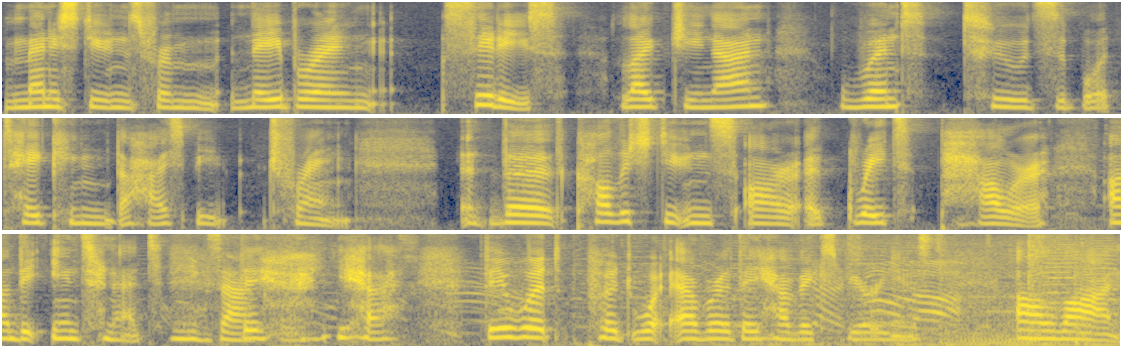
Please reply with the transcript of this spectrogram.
many students from neighboring cities like Jinan went to Zibo taking the high-speed train. The college students are a great power on the internet. Exactly. They, yeah, they would put whatever they have experienced online.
